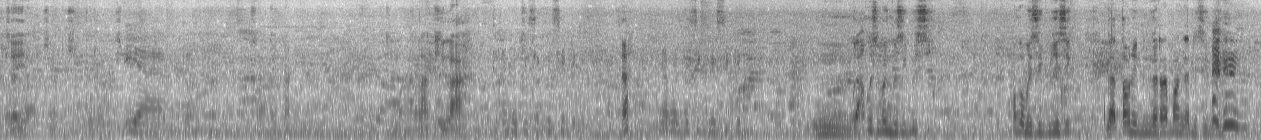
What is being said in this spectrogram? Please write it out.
kerja ya harusnya bersyukur lah. Iya betul. Soalnya kan gimana lagi lah. Kenapa bisik-bisik ini? Hah? kenapa bisik-bisik ini? Enggak, aku yang bisik-bisik. Aku nggak bisik-bisik. Nggak tahu nih denger apa nggak di sini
